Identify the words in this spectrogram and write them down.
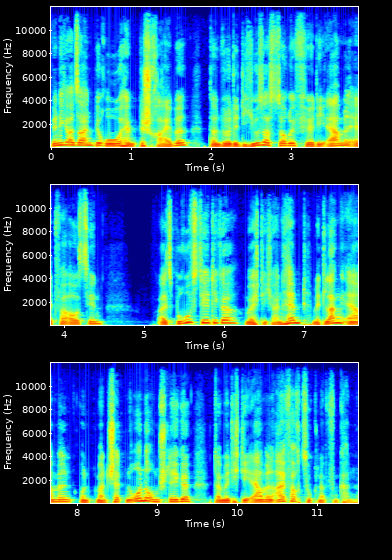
Wenn ich also ein Bürohemd beschreibe, dann würde die User Story für die Ärmel etwa aussehen, als Berufstätiger möchte ich ein Hemd mit langen Ärmeln und Manschetten ohne Umschläge, damit ich die Ärmel einfach zuknöpfen kann.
